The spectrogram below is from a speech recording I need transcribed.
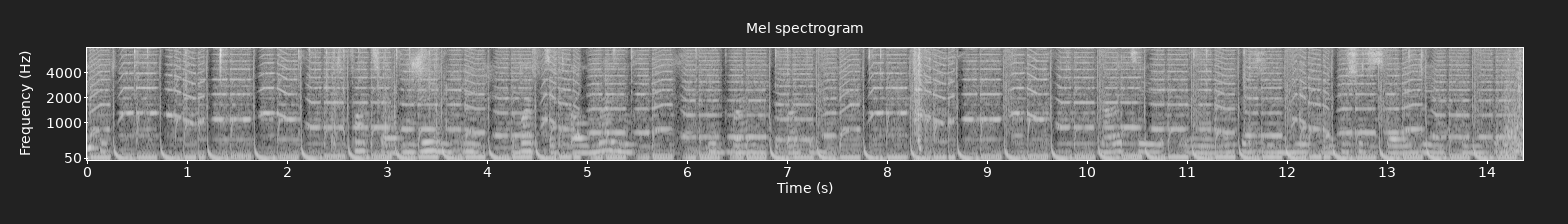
Видите? 20 оружейных и 20 алмазных и 2 инкубатора. Давайте э, выпадем мне, напишите свои идеи в комментариях.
